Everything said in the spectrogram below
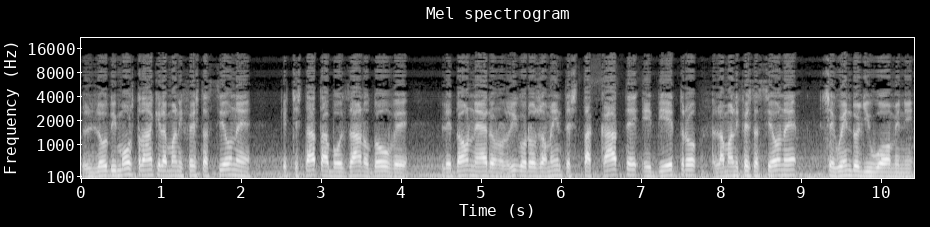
lo dimostra anche la manifestazione che c'è stata a Bolzano dove le donne erano rigorosamente staccate e dietro la manifestazione seguendo gli uomini.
